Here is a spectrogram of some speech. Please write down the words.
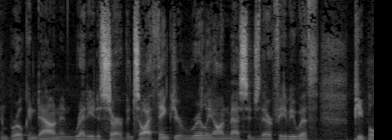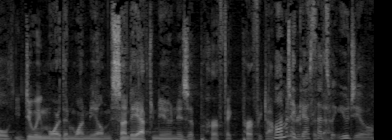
and broken down and ready to serve. And so I think you're really on message there, Phoebe, with people doing more than one meal. And Sunday afternoon is a perfect, perfect opportunity. well, I'm going to guess that's that. what you do.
